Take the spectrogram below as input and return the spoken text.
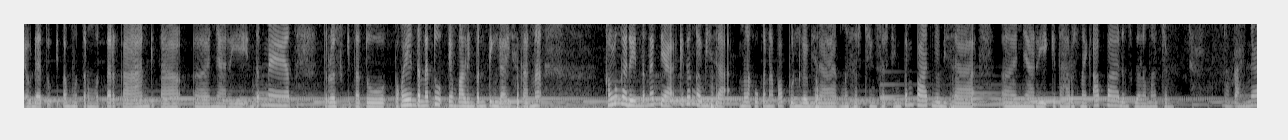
ya udah tuh kita muter-muter kan kita uh, nyari internet. Terus kita tuh pokoknya internet tuh yang paling penting guys. Karena kalau nggak ada internet ya kita nggak bisa melakukan apa pun nggak bisa nge-searching searching tempat nggak bisa uh, nyari kita harus naik apa dan segala macem. Sampai akhirnya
